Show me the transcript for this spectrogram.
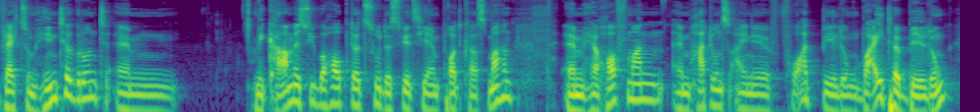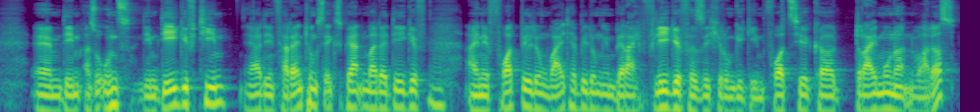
vielleicht zum Hintergrund. Ähm, wie kam es überhaupt dazu, dass wir jetzt hier einen Podcast machen? Ähm, Herr Hoffmann ähm, hat uns eine Fortbildung, Weiterbildung, ähm, dem, also uns, dem DGIF-Team, ja, den Verrentungsexperten bei der DGIF, eine Fortbildung, Weiterbildung im Bereich Pflegeversicherung gegeben. Vor circa drei Monaten war das.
